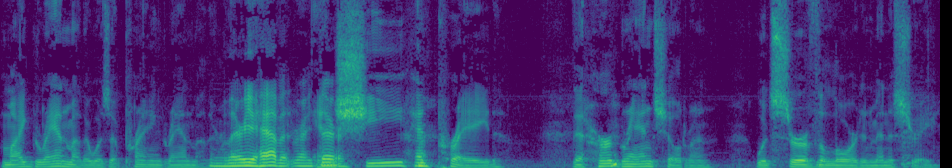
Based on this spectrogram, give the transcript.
my grandmother was a praying grandmother. Well, there you have it, right and there. She had prayed that her grandchildren would serve the Lord in ministry.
